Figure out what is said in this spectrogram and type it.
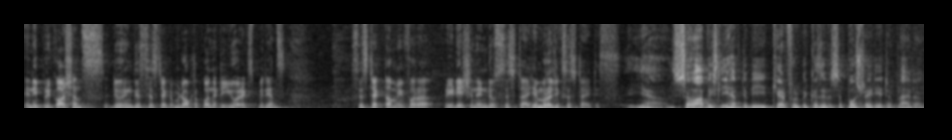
Any precautions during this cystectomy? Dr. Conetti, your experience. Cystectomy for a radiation-induced cysti, hemorrhagic cystitis. Yeah, so obviously you have to be careful because if it's a post-radiated bladder.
